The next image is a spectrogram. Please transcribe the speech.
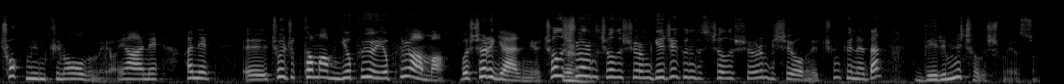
çok mümkün olmuyor. Yani hani e, çocuk tamam yapıyor yapıyor ama başarı gelmiyor. Çalışıyorum Evet. çalışıyorum gece gündüz çalışıyorum bir şey olmuyor. Çünkü neden? Verimli çalışmıyorsun.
